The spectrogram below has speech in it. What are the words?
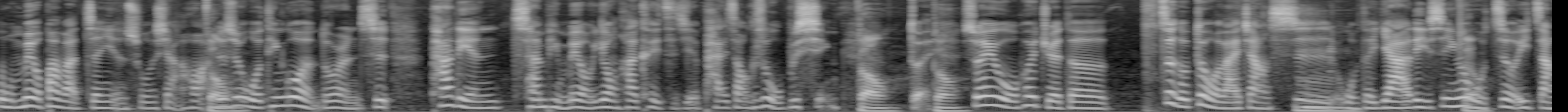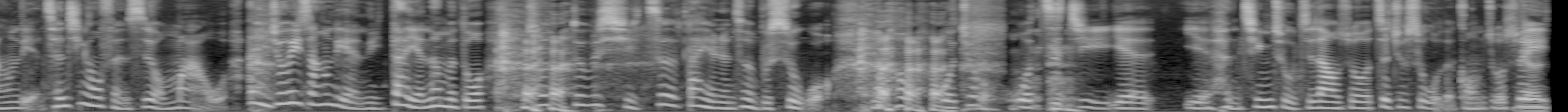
我没有办法睁眼说瞎话。就是我听过很多人是，他连产品没有用，他可以直接拍照，可是我不行。懂对。懂，所以我会觉得这个对我来讲是嗯我的压力，是因为我只有一张脸。曾经有粉丝有骂我啊，你就一张脸，你代言那么多，我说 对不起，这个代言人真的不是我。然后我就我自己也也很清楚知道说这就是我的工作，所以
